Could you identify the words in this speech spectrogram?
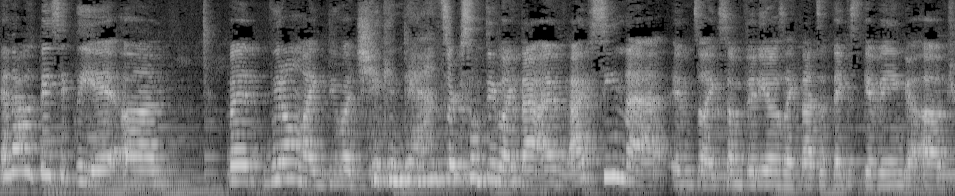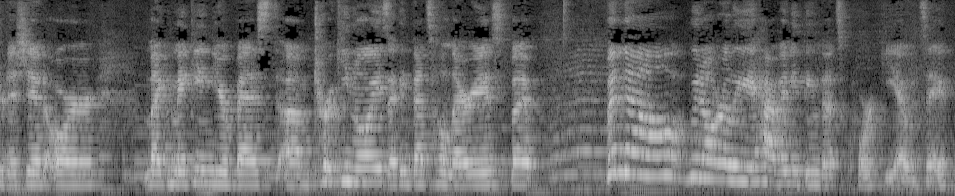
and that was basically it. Um, but we don't like do a chicken dance or something like that. I've, I've seen that in like some videos like that's a Thanksgiving uh, tradition or like making your best um, turkey noise. I think that's hilarious, but but now we don't really have anything that's quirky, I would say.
